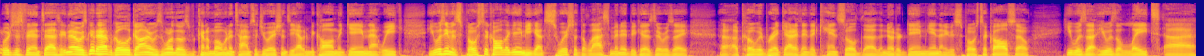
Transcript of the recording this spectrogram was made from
which is fantastic. No, it was good to have Golic on. It was one of those kind of moment in time situations. He happened to be calling the game that week. He wasn't even supposed to call the game. He got switched at the last minute because there was a a COVID breakout. I think they canceled uh, the Notre Dame game that he was supposed to call. So he was a, he was a late. Uh,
